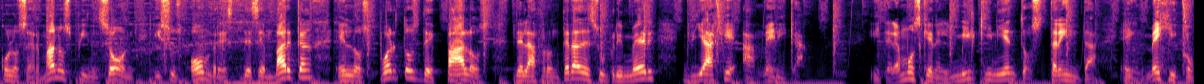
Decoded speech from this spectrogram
con los hermanos Pinzón y sus hombres desembarcan en los puertos de Palos de la frontera de su primer viaje a América. Y tenemos que en el 1530 en México,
